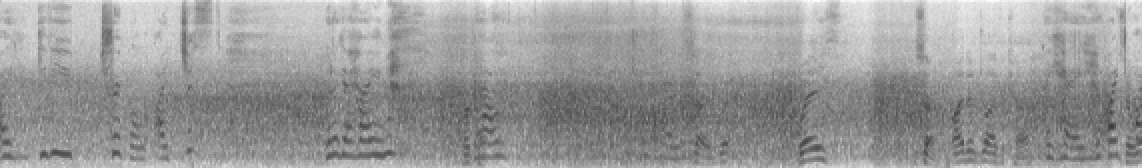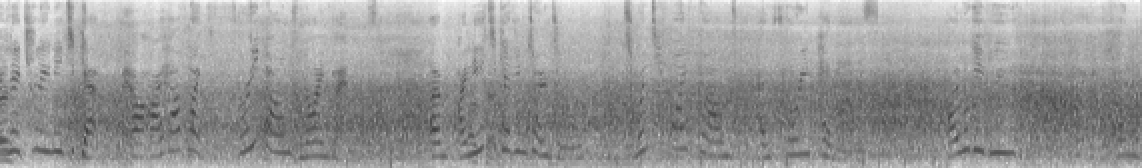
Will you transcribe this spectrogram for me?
I'll, give you triple. I just want to go home Okay. now. So, where, where's... So, I don't drive a car. Okay. Okay. I, So I literally need to get. I I have like three pounds nine pence. Um, I need to get in total twenty-five pounds and three pennies. I will give you like.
